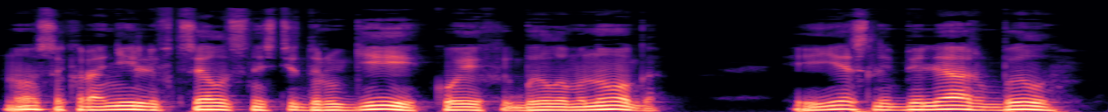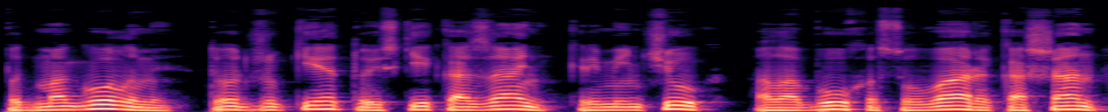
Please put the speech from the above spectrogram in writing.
но сохранили в целостности другие, коих было много. И если Беляр был под моголами, тот Жукет, Туйский Казань, Кременчук, Алабуха, Сувары, Кашан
